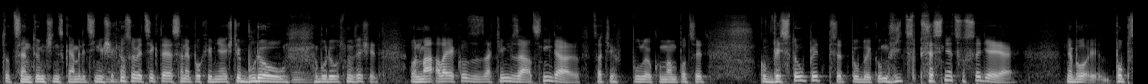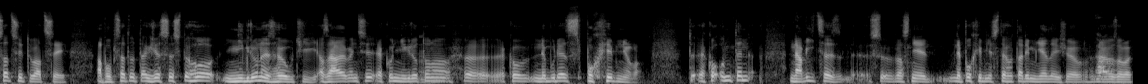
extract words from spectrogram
to Centrum čínské medicíny, všechno jsou věci, které se nepochybně ještě budou v budoucnu řešit. On má ale jako zatím vzácný dar, za těch půl roku mám pocit, jako vystoupit před publikum, říct přesně, co se děje nebo popsat situaci a popsat to tak, že se z toho nikdo nezhroutí a zároveň si jako nikdo to mm-hmm. jako nebude spochybňovat. Jako on ten, navíc vlastně nepochybně jste ho tady měli, že jo, na no. rozhovor.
